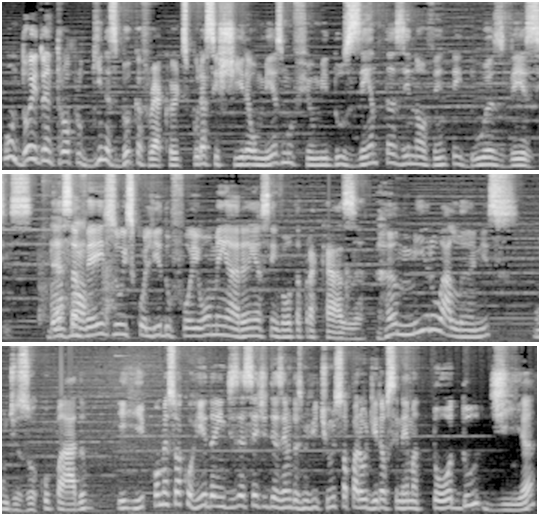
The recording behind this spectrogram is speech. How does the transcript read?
Um doido entrou pro Guinness Book of Records por assistir ao mesmo filme 292 vezes. Dessa Uhum. vez, o escolhido foi Homem-Aranha Sem Volta para Casa. Ramiro Alanis, um desocupado e rico, começou a corrida em 16 de dezembro de 2021 e só parou de ir ao cinema todo dia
